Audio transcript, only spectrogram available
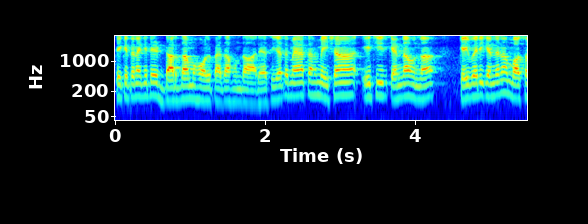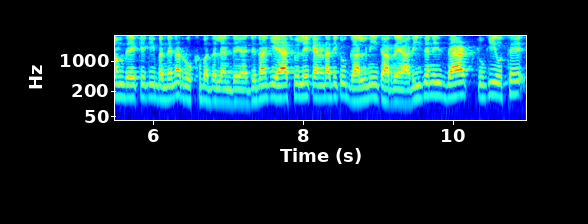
ਤੇ ਕਿਤੇ ਨਾ ਕਿਤੇ ਡਰ ਦਾ ਮਾਹੌਲ ਪੈਦਾ ਹੁੰਦਾ ਆ ਰਿਹਾ ਸੀਗਾ। ਤੇ ਮੈਂ ਤਾਂ ਹਮੇਸ਼ਾ ਇਹ ਚੀਜ਼ ਕਹਿੰਦਾ ਹੁੰਦਾ ਕਈ ਵਾਰੀ ਕਹਿੰਦੇ ਨਾ ਮੌਸਮ ਦੇਖ ਕੇ ਕੀ ਬੰਦੇ ਨਾ ਰੁੱਖ ਬਦਲ ਲੈਂਦੇ ਆ। ਜਿੱਦਾਂ ਕਿ ਇਸ ਵੇਲੇ ਕੈਨੇਡਾ ਦੀ ਕੋਈ ਗੱਲ ਨਹੀਂ ਕਰ ਰਿਹਾ। ਰੀਜ਼ਨ ਇਜ਼ ਥੈਟ ਕਿਉਂਕਿ ਉੱਥੇ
